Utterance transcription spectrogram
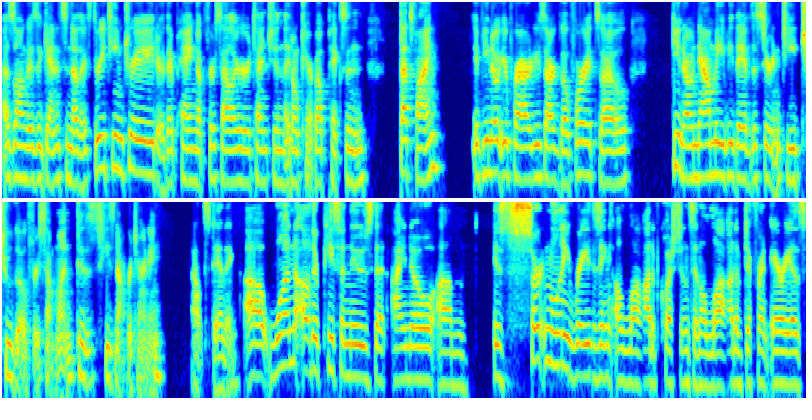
as long as again it's another three team trade or they're paying up for salary retention. They don't care about picks and that's fine. If you know what your priorities are, go for it. So, you know, now maybe they have the certainty to go for someone because he's not returning. Outstanding. Uh, one other piece of news that I know um, is certainly raising a lot of questions in a lot of different areas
